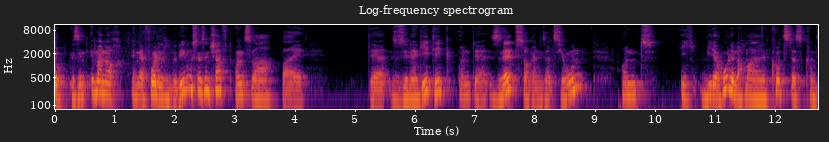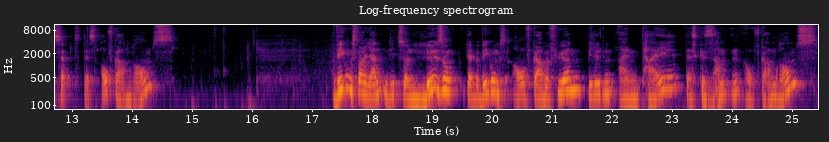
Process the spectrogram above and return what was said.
So, wir sind immer noch in der Vorlesung Bewegungswissenschaft und zwar bei der Synergetik und der Selbstorganisation. Und ich wiederhole nochmal kurz das Konzept des Aufgabenraums. Bewegungsvarianten, die zur Lösung der Bewegungsaufgabe führen, bilden einen Teil des gesamten Aufgabenraums.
